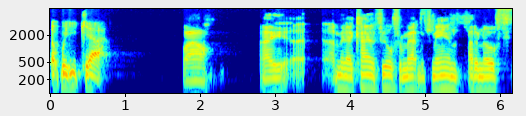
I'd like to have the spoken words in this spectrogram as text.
A week, yeah. Wow. I uh, I mean, I kind of feel for Matt McMahon. I don't know if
